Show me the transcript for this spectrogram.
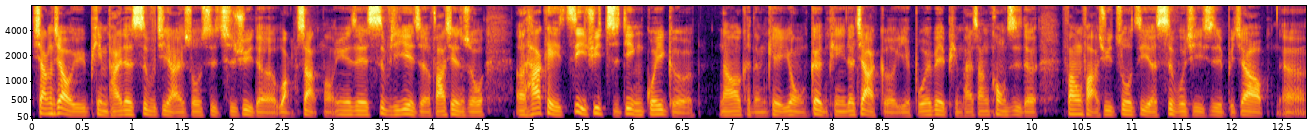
相较于品牌的伺服器来说是持续的往上哦，因为这些伺服器业者发现说，呃，他可以自己去指定规格，然后可能可以用更便宜的价格，也不会被品牌商控制的方法去做自己的伺服器是比较呃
